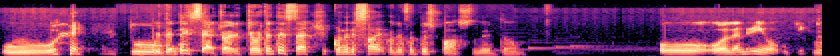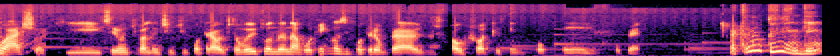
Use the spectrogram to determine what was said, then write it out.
O. tu... 87, olha, tinha 87 quando ele sai, quando ele foi pro espaço, né? Então. Ô, ô Leandrinho, o que, que tu hum. acha que seria um equivalente a gente encontrar hoje? Então eu e tu andando na rua, o que, é que nós encontramos pra justificar o choque que tem com, com o pé? É que não tem ninguém,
